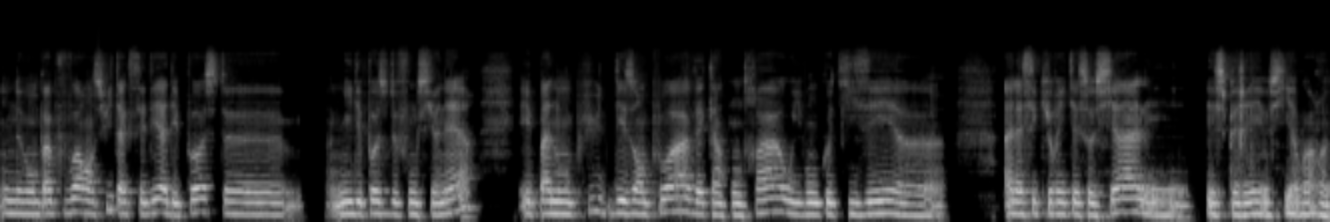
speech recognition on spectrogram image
ils ne vont pas pouvoir ensuite accéder à des postes, ni des postes de fonctionnaires et pas non plus des emplois avec un contrat où ils vont cotiser euh, à la sécurité sociale et espérer aussi avoir euh,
